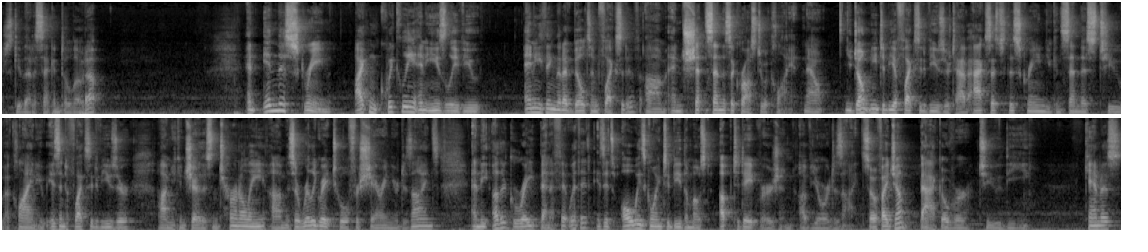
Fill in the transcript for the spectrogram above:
Just give that a second to load up. And in this screen, I can quickly and easily view anything that I've built in Flexitive um, and send this across to a client. Now, you don't need to be a Flexitive user to have access to this screen. You can send this to a client who isn't a Flexitive user. Um, you can share this internally. Um, it's a really great tool for sharing your designs. And the other great benefit with it is it's always going to be the most up-to-date version of your design. So if I jump back over to the canvas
